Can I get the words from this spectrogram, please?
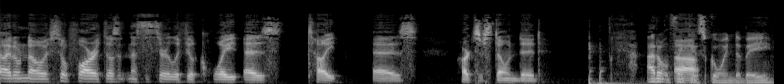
I, don't know. So far, it doesn't necessarily feel quite as tight as Hearts of Stone did. I don't think uh, it's going to be.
